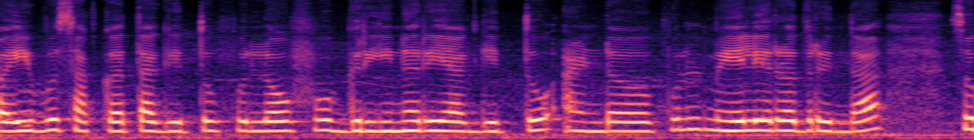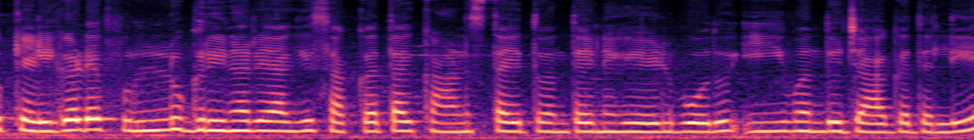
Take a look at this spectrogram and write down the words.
ವೈಬು ಸಖತ್ತಾಗಿತ್ತು ಫುಲ್ ಆಫ್ ಗ್ರೀನರಿ ಆಗಿತ್ತು ಆ್ಯಂಡ್ ಫುಲ್ ಮೇಲಿರೋದ್ರಿಂದ ಸೊ ಕೆಳಗಡೆ ಫುಲ್ಲು ಗ್ರೀನರಿ ಆಗಿ ಸಖತ್ತಾಗಿ ಕಾಣಿಸ್ತಾ ಇತ್ತು ಅಂತ ಹೇಳ್ಬೋದು ಈ ಒಂದು ಜಾಗದಲ್ಲಿ.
